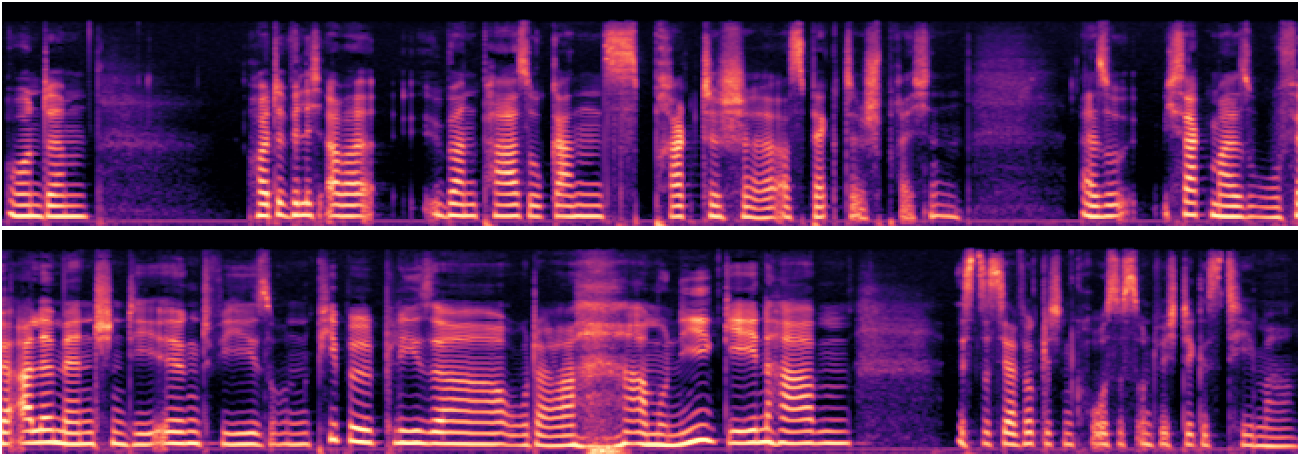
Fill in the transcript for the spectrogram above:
Und ähm, heute will ich aber über ein paar so ganz praktische Aspekte sprechen. Also ich sag mal so, für alle Menschen, die irgendwie so ein People-Pleaser oder Harmonie-Gen haben, ist das ja wirklich ein großes und wichtiges Thema.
